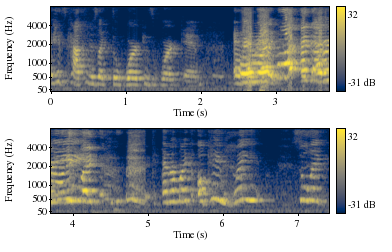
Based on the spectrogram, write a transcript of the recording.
his caption is like the work is working. And, oh, everybody's, like, and everybody's like And I'm like, okay, wait. So like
